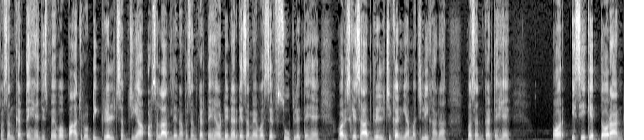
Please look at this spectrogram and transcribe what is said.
पसंद करते हैं, जिसमें वह पाँच रोटी, ग्रिल्ड सब्ज़ियाँ और सलाद लेना पसंद करते हैं और डिनर के समय वह सिर्फ़ सूप लेते हैं और इसके साथ ग्रिल्ड चिकन या मछली खाना पसंद करते हैं। और इसी के दौरान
